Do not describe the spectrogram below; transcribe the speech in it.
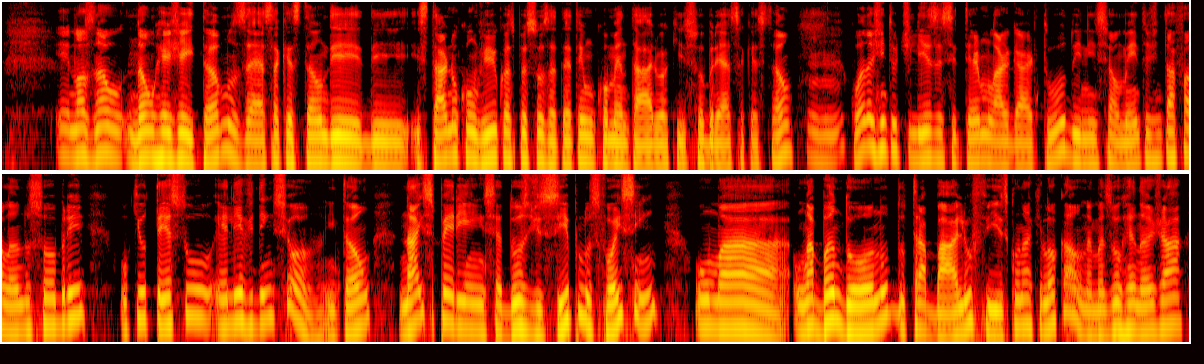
E nós não, não rejeitamos essa questão de, de estar no convívio com as pessoas. Até tem um comentário aqui sobre essa questão. Uhum. Quando a gente utiliza esse termo largar tudo, inicialmente a gente está falando sobre o que o texto ele evidenciou. Então, na experiência dos discípulos, foi sim uma, um abandono do trabalho físico naquele local. Né? Mas o Renan já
